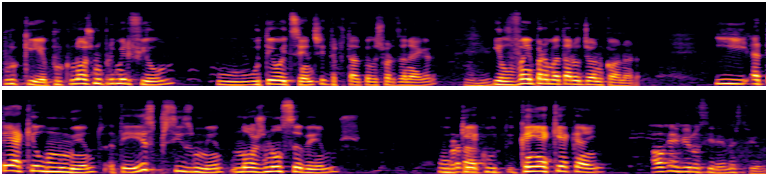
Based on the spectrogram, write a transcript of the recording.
Porquê? Porque nós no primeiro filme, o, o T-800, interpretado pelo Schwarzenegger, ele vem para matar o John Connor. E até aquele momento, até esse preciso momento, nós não sabemos o que é que o- quem é que é quem. Alguém viu no cinema este filme?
